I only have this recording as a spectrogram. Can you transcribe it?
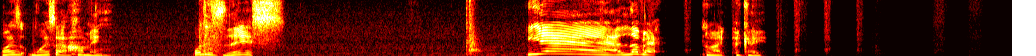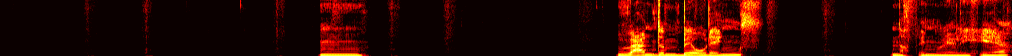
Why is, why is that humming? What is this? Yeah, I love it. Right, okay. Hmm. Random buildings. Nothing really here.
